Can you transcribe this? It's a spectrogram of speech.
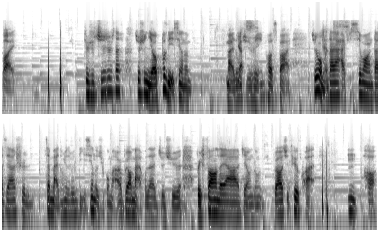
buy. 就是其实它就是你要不理性的买东西，就是 impulse buy。其实我们大家还是希望大家是在买东西的时候理性的去购买，而不要买回来就去 refund 呀这样东西，不要去退款。嗯，好，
